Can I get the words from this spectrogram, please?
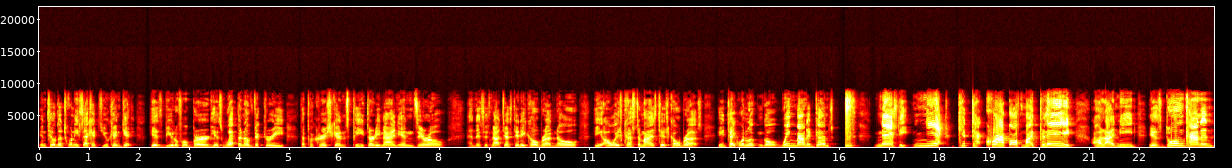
until the 22nd, you can get his beautiful bird, his weapon of victory, the Pokryshkin's P39N0. And this is not just any Cobra. No, he always customized his Cobras. He'd take one look and go, wing mounted guns? Pfft, nasty. Nyet. Get that crap off my plane. All I need is Doom Cannon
